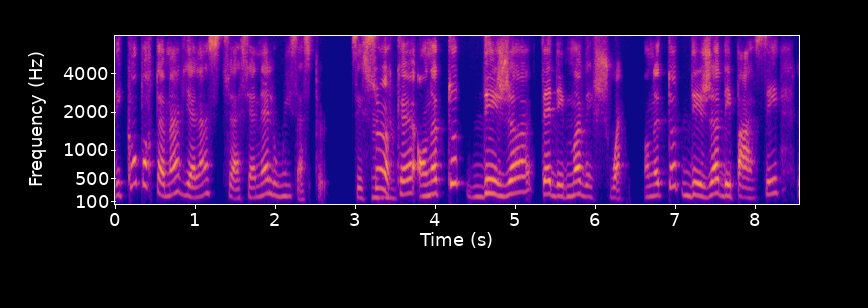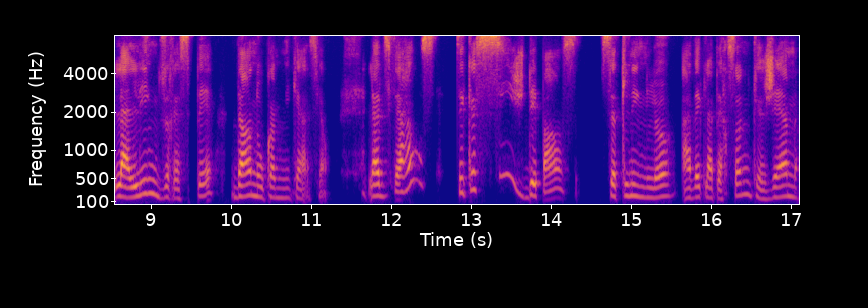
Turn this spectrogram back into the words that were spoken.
Des comportements violents situationnels, oui, ça se peut. C'est sûr mm-hmm. qu'on a tous déjà fait des mauvais choix. On a tous déjà dépassé la ligne du respect dans nos communications. La différence, c'est que si je dépasse cette ligne-là avec la personne que j'aime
